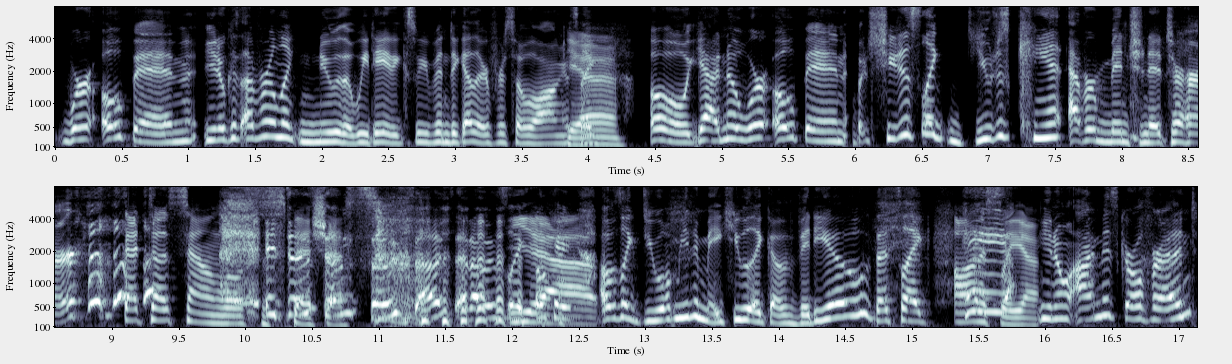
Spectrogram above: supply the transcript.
we're open, you know, because everyone like knew that we dated because we've been together for so long. It's Yeah. like, oh yeah, no, we're open, but she just like, you just can't ever mention it to her. that does sound a little it does suspicious. sound so sus. And I was like, Yeah. okay, I was like, do you want me to make you like a video that's like, Honestly, hey, yeah. you know, I'm his girlfriend.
